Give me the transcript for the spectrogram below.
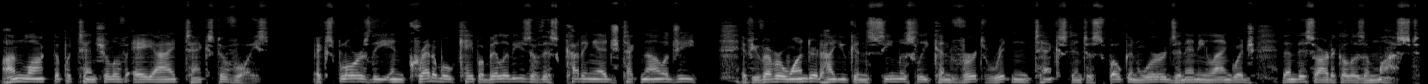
Unlock the potential of AI text to voice. Explores the incredible capabilities of this cutting edge technology. If you've ever wondered how you can seamlessly convert written text into spoken words in any language, then this article is a must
